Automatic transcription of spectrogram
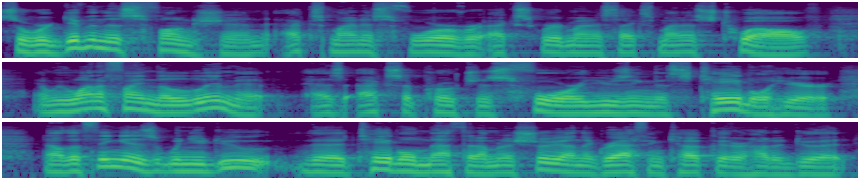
So we're given this function, x minus 4 over x squared minus x minus 12, and we want to find the limit as x approaches 4 using this table here. Now the thing is, when you do the table method, I'm going to show you on the graphing calculator how to do it,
